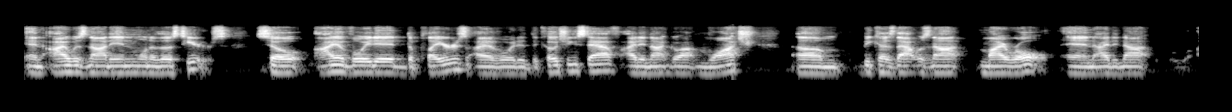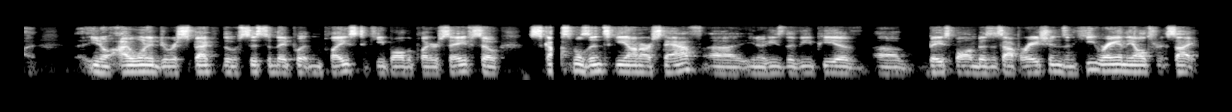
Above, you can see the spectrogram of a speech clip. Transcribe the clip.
and I was not in one of those tiers. So I avoided the players, I avoided the coaching staff. I did not go out and watch um, because that was not my role, and I did not you know, I wanted to respect the system they put in place to keep all the players safe. So Scott Smulczenski on our staff, uh, you know, he's the VP of uh, baseball and business operations, and he ran the alternate site.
